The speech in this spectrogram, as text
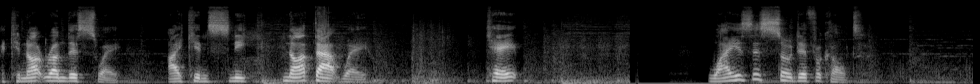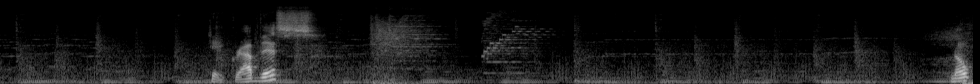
I cannot run this way. I can sneak not that way. Okay. Why is this so difficult? Okay, grab this. Nope.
